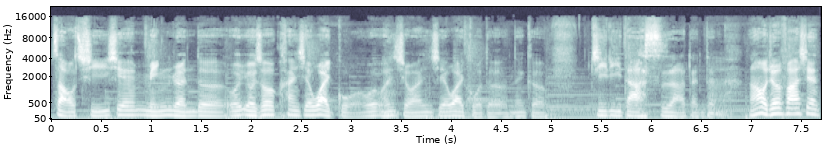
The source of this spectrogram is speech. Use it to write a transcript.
早期一些名人的，我有时候看一些外国，我很喜欢一些外国的那个激励大师啊等等，然后我就会发现，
